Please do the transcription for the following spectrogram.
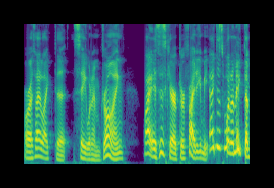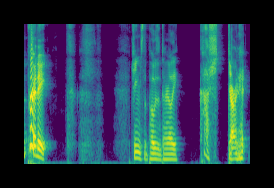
Or as I like to say when I'm drawing, why is this character fighting me? I just want to make them pretty. Change the pose entirely. Gosh darn it.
